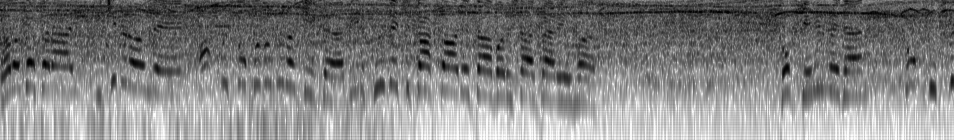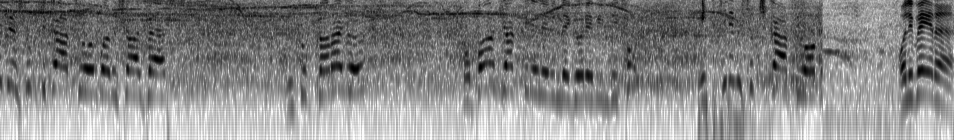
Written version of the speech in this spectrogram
Galatasaray 2-1 önde. 69. dakika. Bir füze çıkarttı adeta Barış Alper Yılmaz. Çok gerilmeden çok güçlü bir şut çıkartıyor Barış Alper. Yusuf Karagöz topu ancak filelerinde görebildi. Çok etkili bir şut çıkartıyor. Oliveira.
